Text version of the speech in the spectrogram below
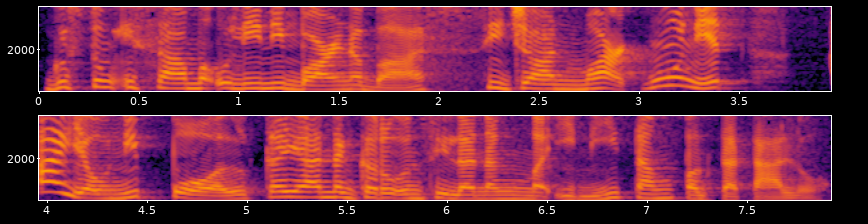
gustong isama uli ni Barnabas si John Mark, ngunit ayaw ni Paul kaya nagkaroon sila ng mainitang pagtatalo.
